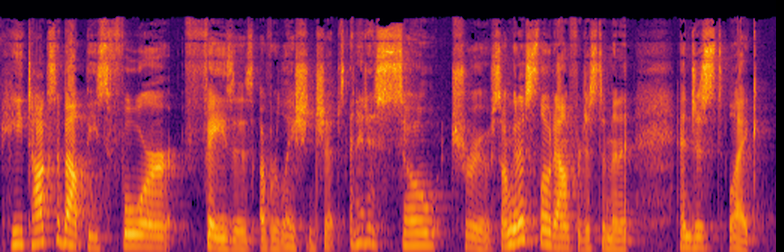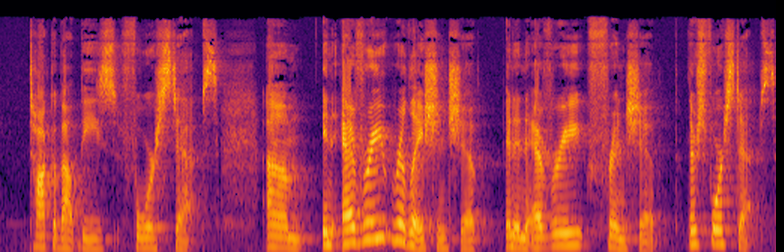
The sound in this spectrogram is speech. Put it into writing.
he talks about these four phases of relationships and it is so true. So I'm going to slow down for just a minute and just like talk about these four steps. Um, in every relationship and in every friendship, there's four steps.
